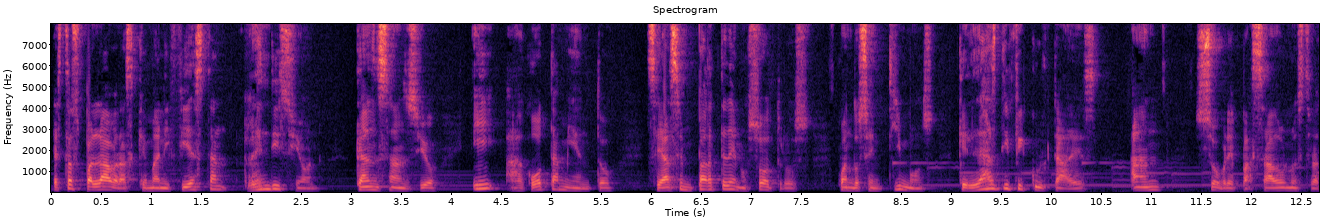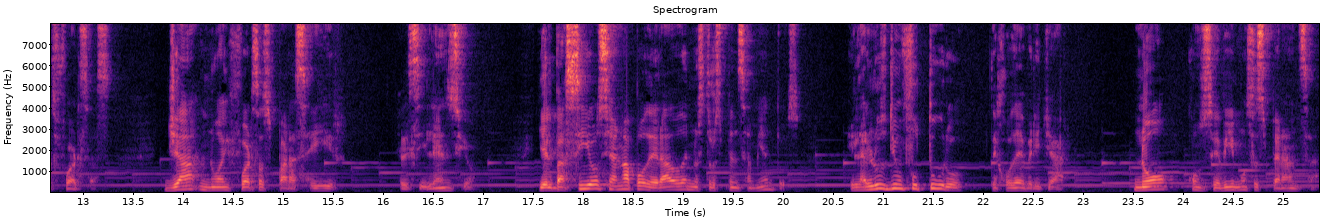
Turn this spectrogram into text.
Estas palabras que manifiestan rendición, cansancio y agotamiento se hacen parte de nosotros cuando sentimos que las dificultades han sobrepasado nuestras fuerzas. Ya no hay fuerzas para seguir. El silencio y el vacío se han apoderado de nuestros pensamientos y la luz de un futuro dejó de brillar no concebimos esperanza.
